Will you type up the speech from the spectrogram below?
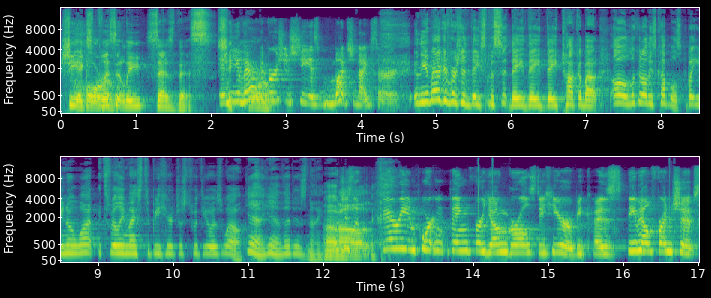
She explicitly says this. In She- the American horrible. version, she is much nicer. in the American version, they speci- they they they talk about, oh, look at all these couples, but you know what? It's really nice to be here just with you as well. Yeah, yeah, that is nice. Um, Which is Uh, a very important thing for young girls to hear because female friendships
